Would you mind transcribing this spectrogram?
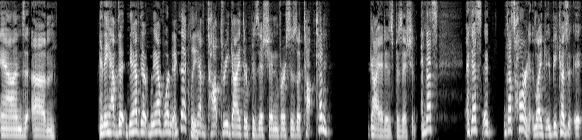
And um, and they have the they have the they have one Exactly. they have top three guy at their position versus a top ten guy at his position, and that's and that's it, that's hard. Like because it,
